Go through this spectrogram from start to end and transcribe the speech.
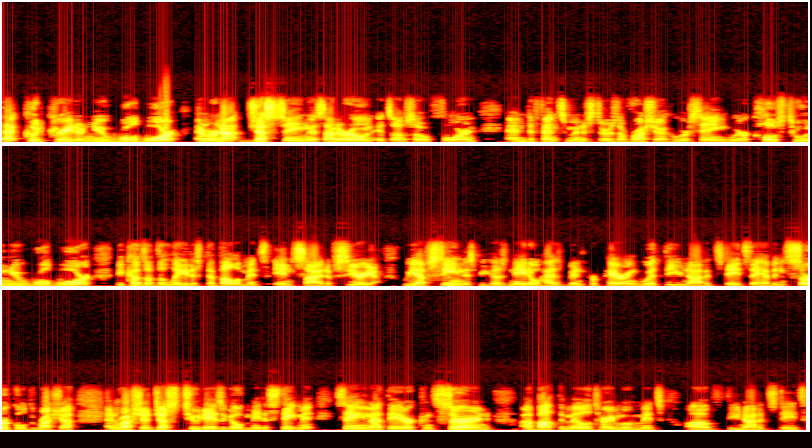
that could create a new world war. And we're not just saying this on our own, it's also foreign and defense ministers of Russia who are saying we're close to a new world war because of the latest developments inside of Syria. We have seen this because NATO has been preparing with the United States. They have encircled Russia, and Russia just two days ago made a statement saying that they are concerned about the military movements of the United States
